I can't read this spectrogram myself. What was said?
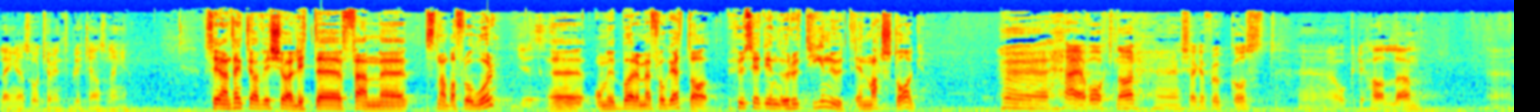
längre än så kan vi inte blicka än så länge. Sedan tänkte jag att vi kör lite fem snabba frågor. Yes. om vi börjar med fråga ett då. Hur ser din rutin ut en matchdag? Jag vaknar, käkar frukost, åker till hallen. Uh,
